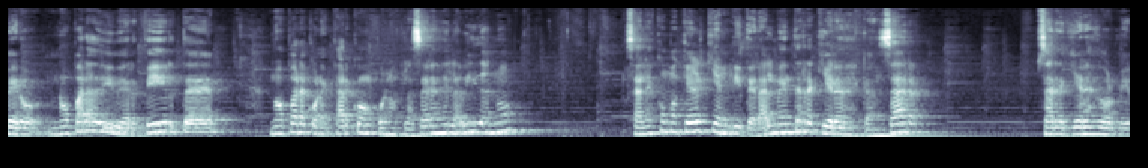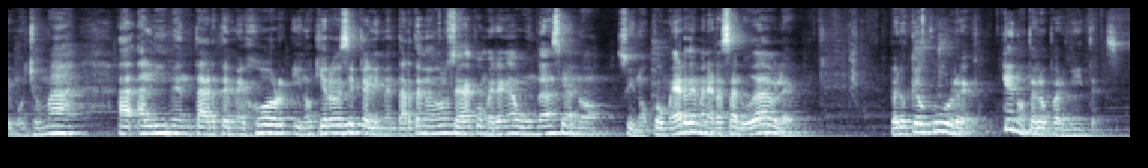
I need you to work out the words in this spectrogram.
pero no para divertirte, no para conectar con, con los placeres de la vida, no. Sales como aquel quien literalmente requiere descansar, o sea, requieres dormir mucho más, alimentarte mejor. Y no quiero decir que alimentarte mejor sea comer en abundancia, no, sino comer de manera saludable. Pero ¿qué ocurre? Que no te lo permites.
